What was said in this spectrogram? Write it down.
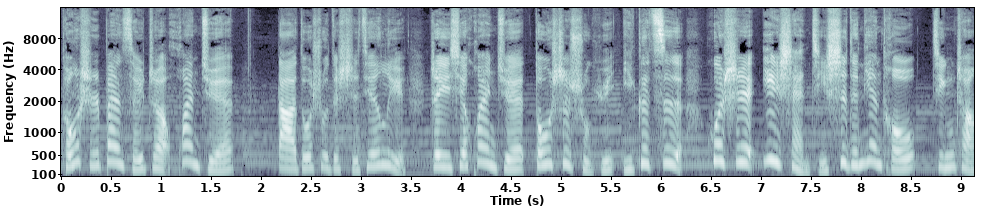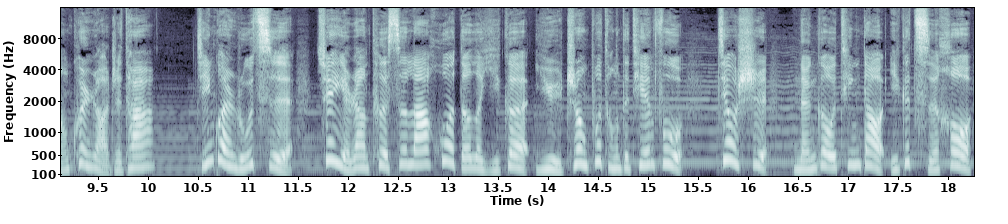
同时伴随着幻觉。大多数的时间里，这一些幻觉都是属于一个字或是一闪即逝的念头，经常困扰着他。尽管如此，却也让特斯拉获得了一个与众不同的天赋，就是能够听到一个词后，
